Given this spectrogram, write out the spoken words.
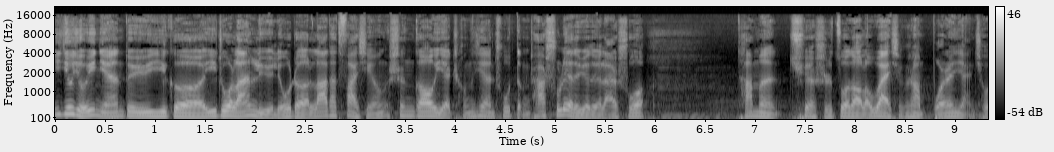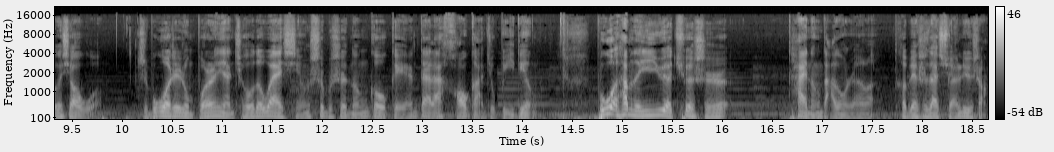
一九九一年，对于一个衣着褴褛、留着邋遢的发型、身高也呈现出等差数列的乐队来说，他们确实做到了外形上博人眼球的效果。只不过这种博人眼球的外形是不是能够给人带来好感就不一定了。不过他们的音乐确实太能打动人了，特别是在旋律上。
